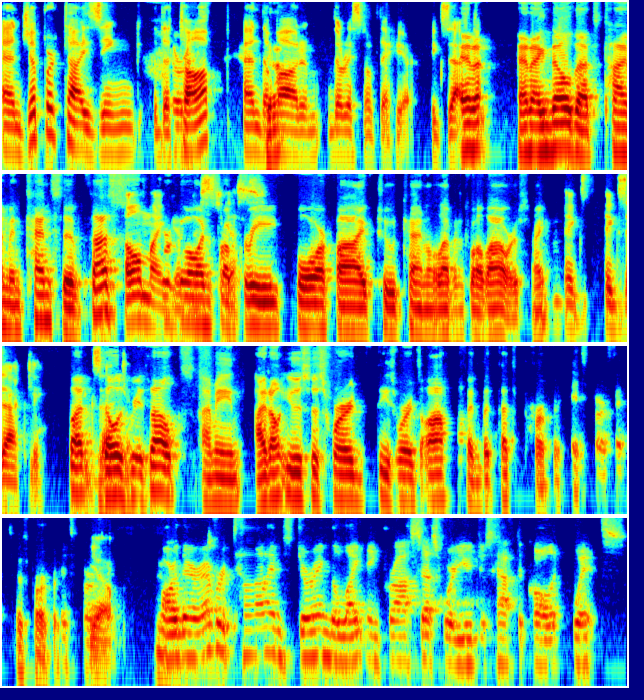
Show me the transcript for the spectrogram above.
and jeopardizing the The top and the Yeah. bottom, the rest of the hair. Exactly. And and I know that's time intensive. Thus, Oh my we're going from yes. three, four, five to 10, 11, 12 hours, right? Ex- exactly. But those results, I mean, I don't use this word, these words often, but that's perfect. It's perfect. It's perfect. It's perfect. Yeah. Yeah. Are there ever times during the lightning process where you just have to call it quits?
